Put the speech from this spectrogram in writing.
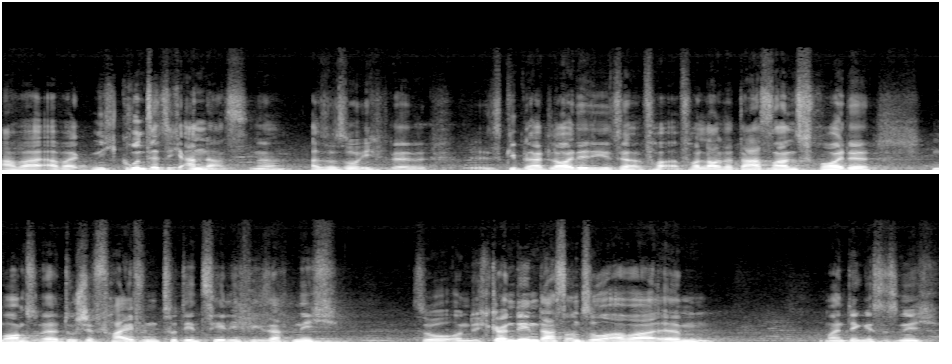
aber, aber nicht grundsätzlich anders. Ne? Also so, ich, äh, es gibt halt Leute, die vor, vor, lauter Daseinsfreude morgens unter der Dusche pfeifen, zu denen zähle ich, wie gesagt, nicht. So, und ich gönne denen das und so, aber ähm, mein Ding ist es nicht.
